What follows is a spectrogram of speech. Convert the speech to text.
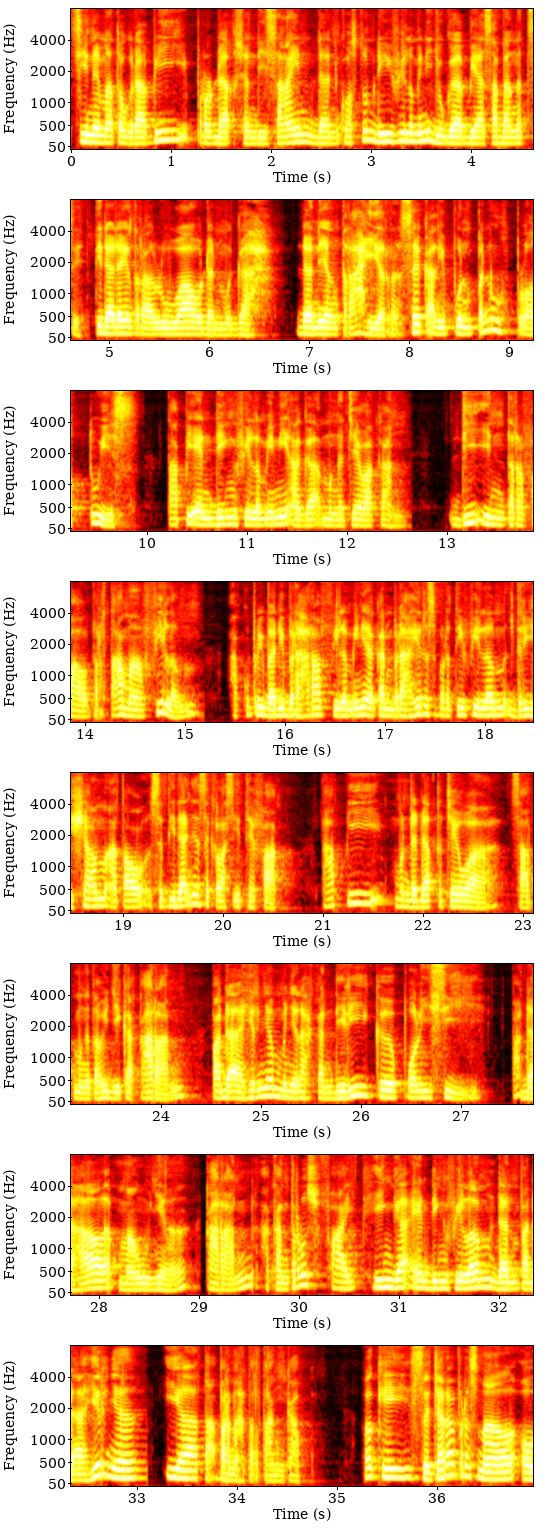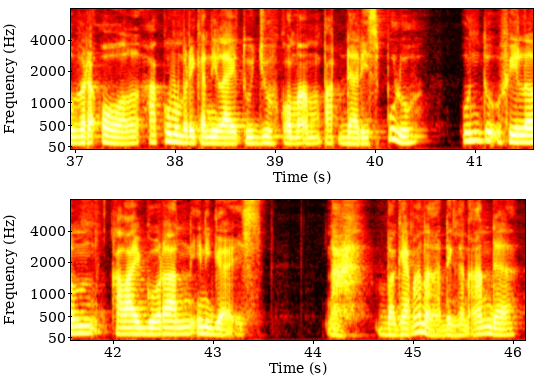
Sinematografi, production design, dan kostum di film ini juga biasa banget sih. Tidak ada yang terlalu wow dan megah. Dan yang terakhir, sekalipun penuh plot twist, tapi ending film ini agak mengecewakan. Di interval pertama film, aku pribadi berharap film ini akan berakhir seperti film Drisham atau setidaknya sekelas Itefak. Tapi mendadak kecewa saat mengetahui jika Karan pada akhirnya menyerahkan diri ke polisi. Padahal maunya Karan akan terus fight hingga ending film dan pada akhirnya ia tak pernah tertangkap. Oke, okay, secara personal overall aku memberikan nilai 7,4 dari 10 untuk film Kalaigoran ini guys. Nah, bagaimana dengan Anda?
